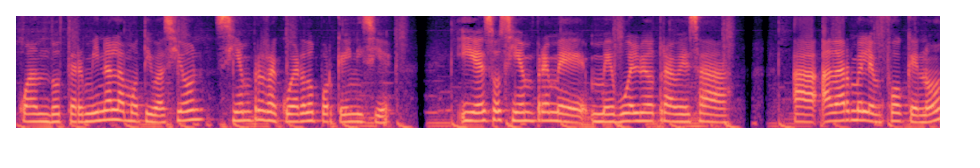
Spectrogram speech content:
cuando termina la motivación, siempre recuerdo por qué inicié. Y eso siempre me, vuelve otra vez a, darme el enfoque, ¿no?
